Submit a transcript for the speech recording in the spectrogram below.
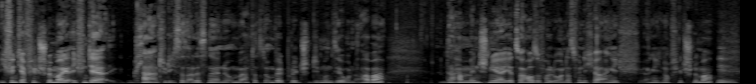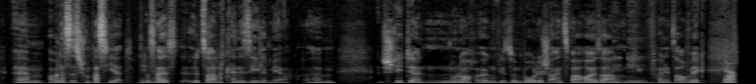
Ich finde ja viel schlimmer, ich finde ja, klar, natürlich ist das alles eine, eine, hat das eine umweltpolitische Dimension, aber da haben Menschen ja ihr Zuhause verloren. Das finde ich ja eigentlich, eigentlich noch viel schlimmer. Ähm, aber das ist schon passiert. Das heißt, Lützerath hat keine Seele mehr. Ähm, steht ja nur noch irgendwie symbolisch ein, zwei Häuser und die fallen jetzt auch weg. Ja.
